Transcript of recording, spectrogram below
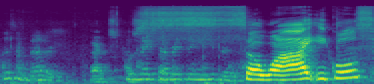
This is better. x It plus makes everything even. So y equals,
